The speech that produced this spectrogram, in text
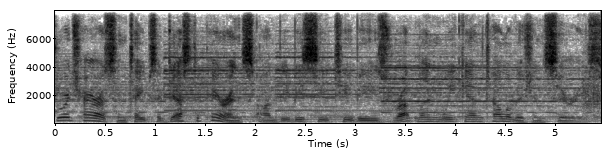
George Harrison tapes a guest appearance on BBC TV's Rutland Weekend television series.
